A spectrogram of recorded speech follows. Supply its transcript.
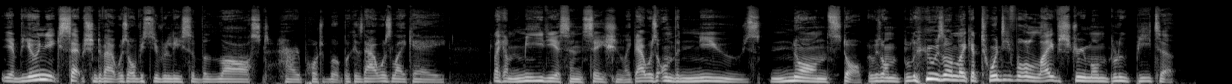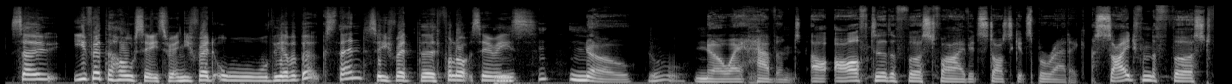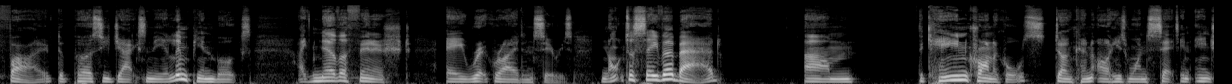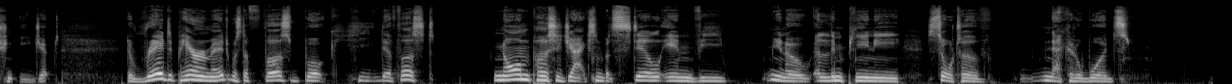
yeah, the only exception to that was obviously release of the last Harry Potter book because that was like a like a media sensation. Like that was on the news non-stop. It was on blue. It was on like a twenty-four live stream on Blue Peter. So you've read the whole series, and you've read all the other books. Then, so you've read the follow-up series. No, Ooh. no, I haven't. Uh, after the first five, it starts to get sporadic. Aside from the first five, the Percy Jackson, the Olympian books, I've never finished a Rick Riordan series. Not to say they're bad. Um, the Kane Chronicles, Duncan, are his one set in ancient Egypt. The Red Pyramid was the first book he, the first non Percy Jackson, but still in the you know Olympian sort of neck of the woods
